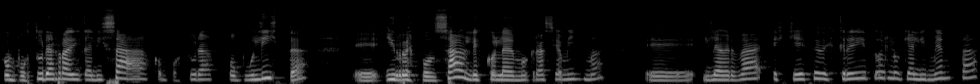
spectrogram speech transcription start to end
con posturas radicalizadas, con posturas populistas, eh, irresponsables con la democracia misma. Eh, y la verdad es que este descrédito es lo que alimenta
